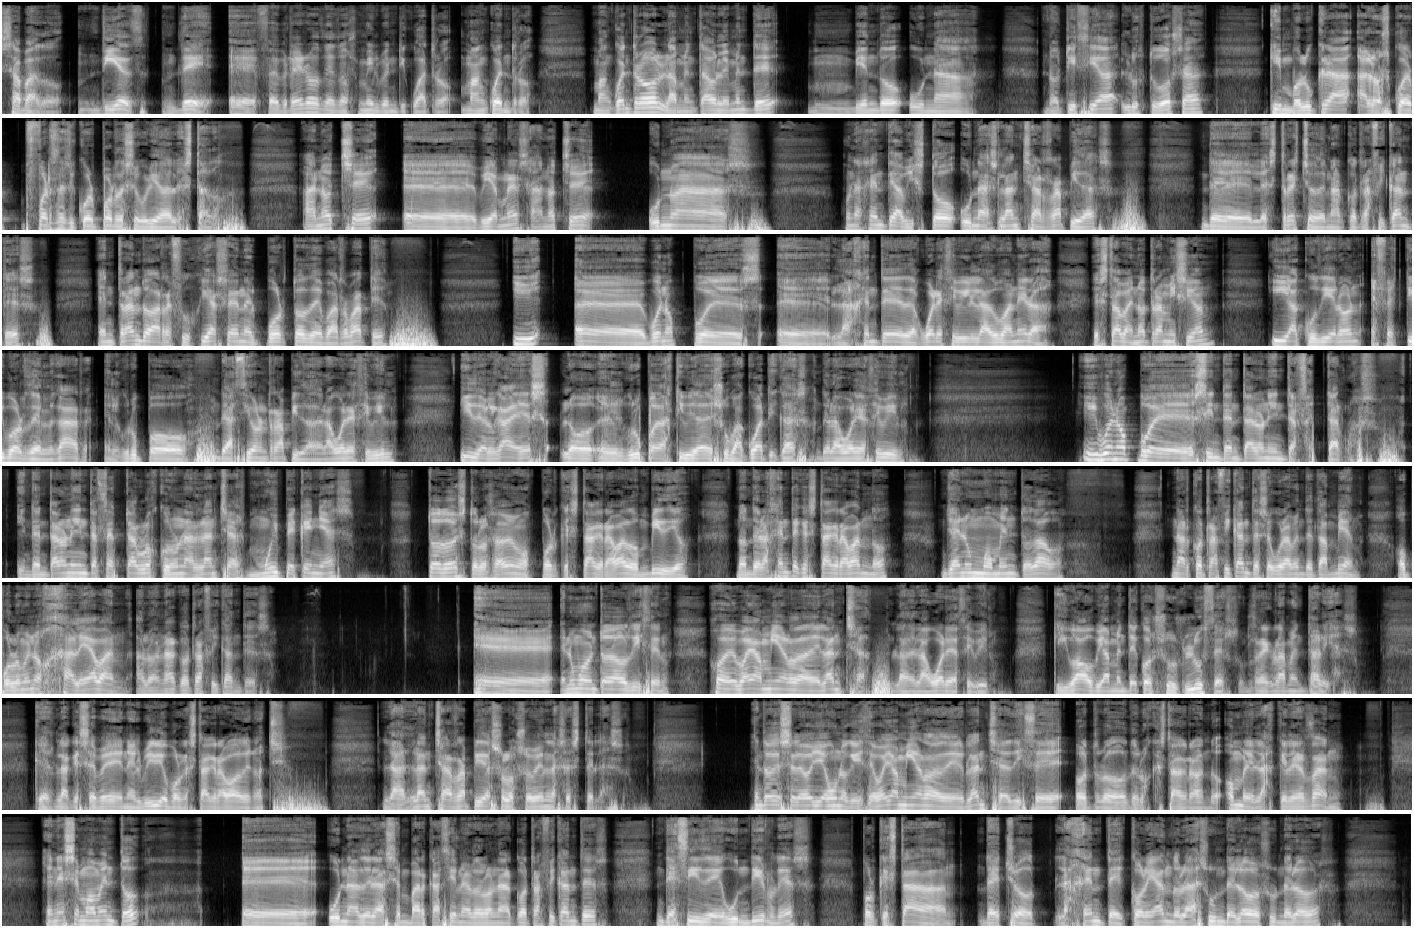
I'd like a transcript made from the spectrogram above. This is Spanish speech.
Sábado 10 de eh, febrero de 2024. Me encuentro. Me encuentro lamentablemente mm, viendo una noticia luctuosa que involucra a los fuerzas y cuerpos de seguridad del Estado. Anoche, eh, viernes, anoche, unas, una gente avistó unas lanchas rápidas del estrecho de narcotraficantes entrando a refugiarse en el puerto de Barbate y eh, bueno, pues eh, la gente de Guardia Civil aduanera estaba en otra misión y acudieron efectivos del GAR, el grupo de acción rápida de la Guardia Civil, y del GAES, el grupo de actividades subacuáticas de la Guardia Civil. Y bueno, pues intentaron interceptarlos intentaron interceptarlos con unas lanchas muy pequeñas. Todo esto lo sabemos porque está grabado en vídeo, donde la gente que está grabando, ya en un momento dado, narcotraficantes seguramente también, o por lo menos jaleaban a los narcotraficantes. Eh, en un momento dado dicen, joder, vaya mierda de lancha, la de la Guardia Civil, que iba obviamente con sus luces reglamentarias que es la que se ve en el vídeo porque está grabado de noche. Las lanchas rápidas solo se ven las estelas. Entonces se le oye a uno que dice, vaya mierda de lancha, dice otro de los que estaba grabando. Hombre, las que les dan. En ese momento, eh, una de las embarcaciones de los narcotraficantes decide hundirles porque está, de hecho, la gente coreándolas, hundelos, hundelos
